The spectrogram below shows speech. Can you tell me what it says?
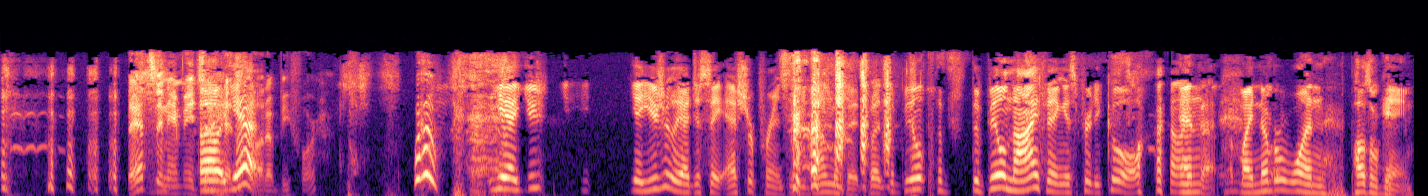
That's an image Uh, I hadn't yeah. thought of before. Woohoo! Yeah, you. Yeah, usually I just say Escher print and be done with it. But the Bill, the, the Bill Nye thing is pretty cool. Like and that. my number one puzzle game.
